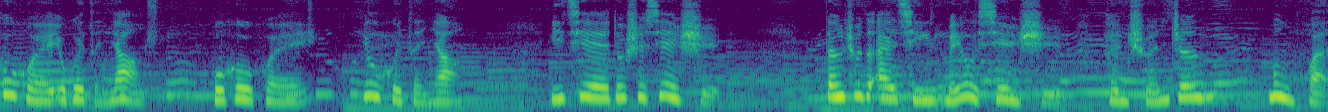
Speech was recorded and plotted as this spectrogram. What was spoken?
后悔又会怎样？不后悔又会怎样？一切都是现实。当初的爱情没有现实，很纯真、梦幻。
